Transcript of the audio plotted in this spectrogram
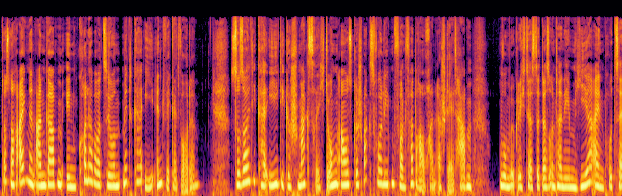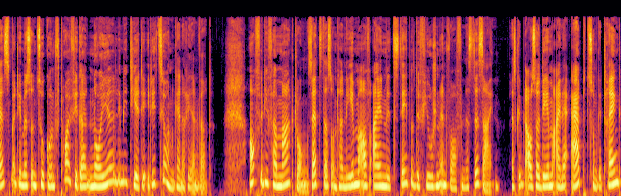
das nach eigenen Angaben in Kollaboration mit KI entwickelt wurde. So soll die KI die Geschmacksrichtung aus Geschmacksvorlieben von Verbrauchern erstellt haben Womöglich testet das Unternehmen hier einen Prozess, mit dem es in Zukunft häufiger neue, limitierte Editionen generieren wird. Auch für die Vermarktung setzt das Unternehmen auf ein mit Stable Diffusion entworfenes Design. Es gibt außerdem eine App zum Getränk,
